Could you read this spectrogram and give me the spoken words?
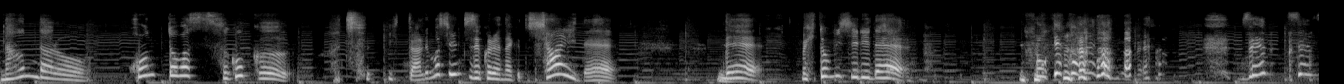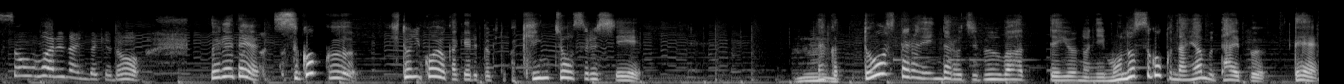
なんだろう、本当はすごく、ち誰も信じてくれないけど、シャイで、で、まあ人見知りで、ボケないのね。全然そう思われないんだけど、それですごく人に声をかける時とか緊張するし、うん。なんかどうしたらいいんだろう自分はっていうのにものすごく悩むタイプで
